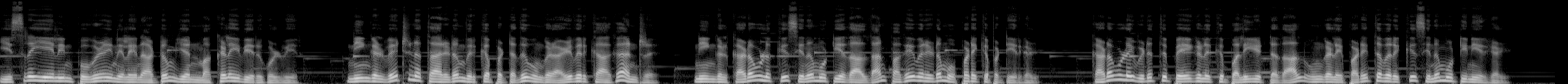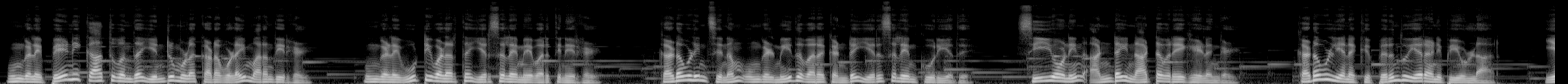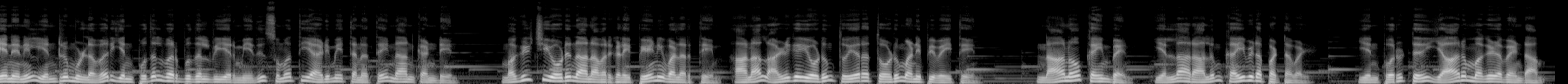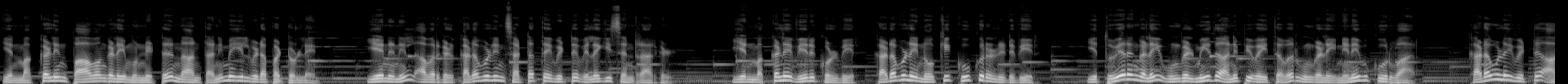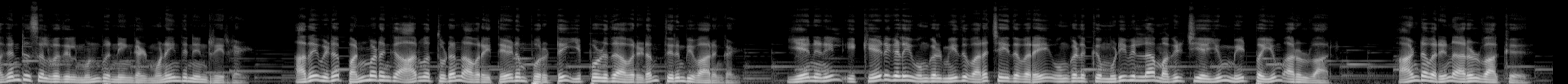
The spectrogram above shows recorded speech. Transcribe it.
இஸ்ரேலின் புகழை நிலைநாட்டும் என் மக்களை வேறுகொள்வீர். நீங்கள் வேற்றினத்தாரிடம் விற்கப்பட்டது உங்கள் அழிவிற்காக அன்று. நீங்கள் கடவுளுக்கு சினமூட்டியதால்தான் பகைவரிடம் ஒப்படைக்கப்பட்டீர்கள். கடவுளை விடுத்து பேய்களுக்கு பலியிட்டதால் உங்களை படைத்தவருக்கு சினமூட்டினீர்கள். உங்களை பேணி காத்து வந்த என்றுமுள்ள கடவுளை மறந்தீர்கள். உங்களை ஊட்டி வளர்த்த எருசலேமை வருத்தினீர்கள். கடவுளின் சினம் உங்கள் மீது வர கண்டு எருசலேம் கூறியது. சீயோனின் அண்டை நாட்டவரே கேளுங்கள். கடவுள் எனக்கு பெருந்துயர் அனுப்பியுள்ளார். ஏனெனில் என்றும் உள்ளவர் என் புதல்வர் புதல்வியர் மீது சுமத்திய அடிமைத்தனத்தை நான் கண்டேன். மகிழ்ச்சியோடு நான் அவர்களை பேணி வளர்த்தேன் ஆனால் அழுகையோடும் துயரத்தோடும் அனுப்பி வைத்தேன். நானோ கைம்பெண் எல்லாராலும் கைவிடப்பட்டவள். என் பொருட்டு யாரும் மகிழ வேண்டாம் என் மக்களின் பாவங்களை முன்னிட்டு நான் தனிமையில் விடப்பட்டுள்ளேன். ஏனெனில் அவர்கள் கடவுளின் சட்டத்தை விட்டு விலகி சென்றார்கள். என் மக்களே வீறு கொள்வீர் கடவுளை நோக்கி கூக்குரலிடுவீர். இத்துயரங்களை உங்கள் மீது அனுப்பி வைத்தவர் உங்களை நினைவு கூர்வார். கடவுளை விட்டு அகன்று செல்வதில் முன்பு நீங்கள் முனைந்து நின்றீர்கள். அதைவிட பன்மடங்கு ஆர்வத்துடன் அவரை தேடும் பொருட்டு இப்பொழுது அவரிடம் திரும்பி வாருங்கள். ஏனெனில் இக்கேடுகளை உங்கள் மீது வரச் செய்தவரே உங்களுக்கு முடிவில்லா மகிழ்ச்சியையும் மீட்பையும் அருள்வார். ஆண்டவரின் அருள்வாக்கு.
